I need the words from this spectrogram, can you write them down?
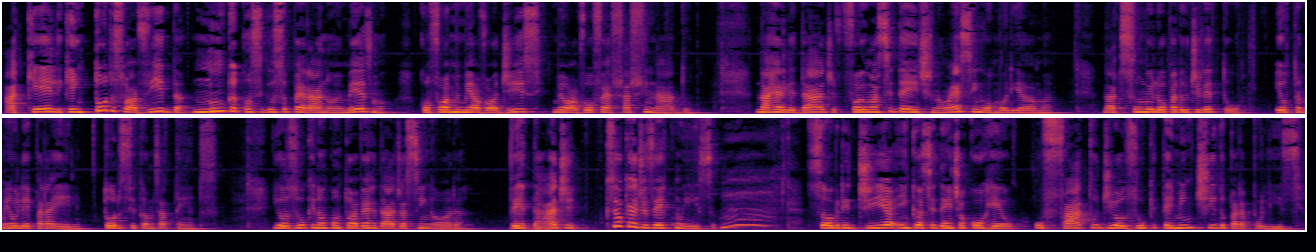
aquele que em toda sua vida nunca conseguiu superar, não é mesmo? Conforme minha avó disse, meu avô foi assassinado. Na realidade, foi um acidente, não é, senhor Moriyama? Natsumi olhou para o diretor. Eu também olhei para ele. Todos ficamos atentos. Ozuki não contou a verdade à senhora. Verdade? O que o senhor quer dizer com isso? Hum, sobre o dia em que o acidente ocorreu, o fato de Ozuki ter mentido para a polícia.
